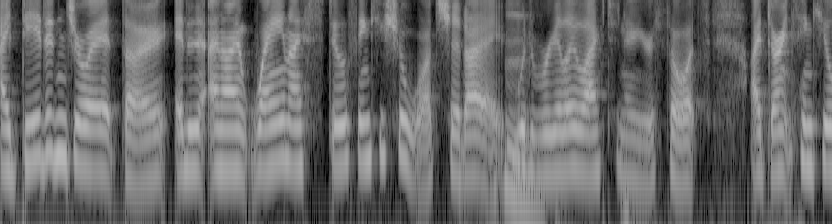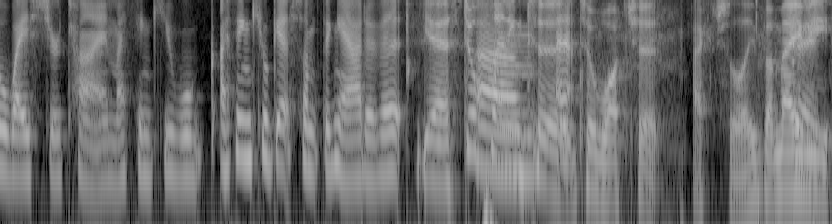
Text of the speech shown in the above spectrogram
i did enjoy it though and, and i wayne i still think you should watch it i would really like to know your thoughts i don't think you'll waste your time i think you will i think you'll get something out of it Yeah, still planning Um, to, to watch it actually, but maybe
